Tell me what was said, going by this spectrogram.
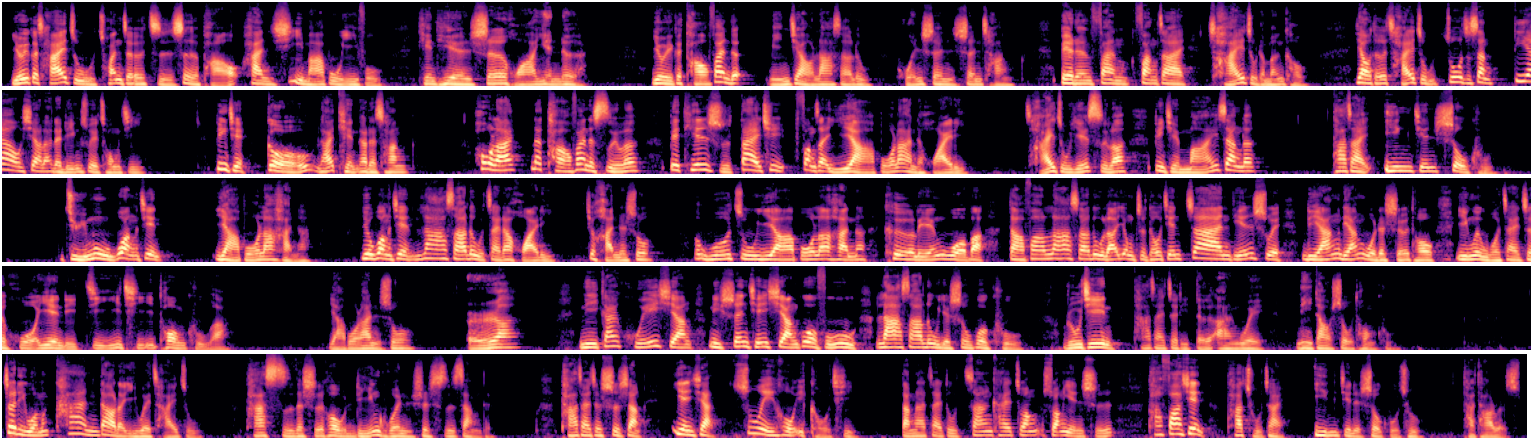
有一个财主穿着紫色袍和细麻布衣服，天天奢华宴乐。有一个讨饭的，名叫拉萨路，浑身深长，被人放放在财主的门口，要得财主桌子上掉下来的零碎充饥，并且狗来舔他的疮。后来那讨饭的死了，被天使带去放在亚伯拉罕的怀里，财主也死了，并且埋葬了。他在阴间受苦，举目望见亚伯拉罕啊，又望见拉萨路在他怀里，就喊着说：“我主亚伯拉罕呢，可怜我吧！打发拉萨路来，用指头尖蘸点水，凉凉我的舌头，因为我在这火焰里极其痛苦啊。”亚伯拉罕说：“儿啊，你该回想你生前享过福，拉萨路也受过苦。”如今他在这里得安慰，你倒受痛苦。这里我们看到了一位财主，他死的时候灵魂是失丧的，他在这世上咽下最后一口气。当他再度张开双双眼时，他发现他处在阴间的受苦处 （Tartarus）。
